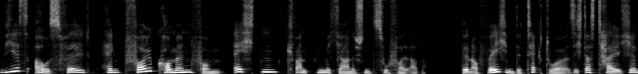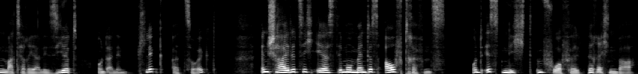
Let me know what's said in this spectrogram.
Wie es ausfällt, hängt vollkommen vom echten quantenmechanischen Zufall ab. Denn auf welchem Detektor sich das Teilchen materialisiert und einen Klick erzeugt, entscheidet sich erst im Moment des Auftreffens und ist nicht im Vorfeld berechenbar.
